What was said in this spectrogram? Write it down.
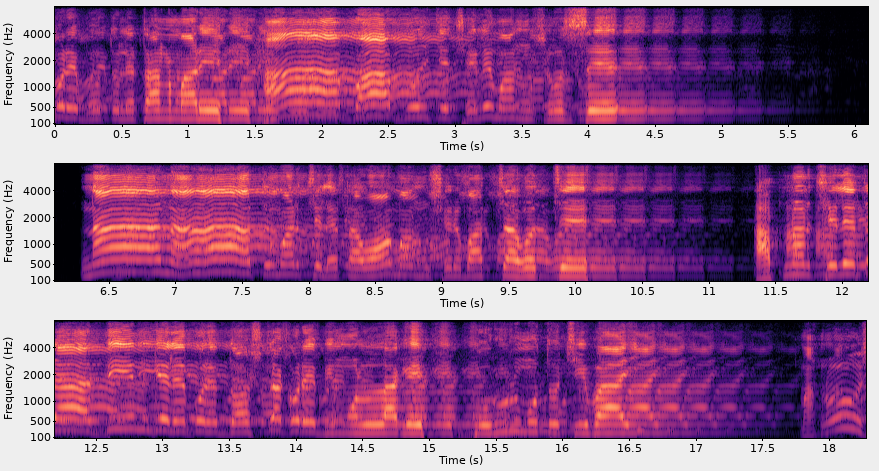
করে বোতলে টান মারে। হ্যাঁ বাপ বলছে, ছেলে মানুষ হচ্ছে। না না, তোমার ছেলেটা অমানুষের বাচ্চা হচ্ছে। আপনার ছেলেটা দিন গেলে পরে দশটা করে বিমল লাগে গরুর মতো চিবাই। মানুষ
